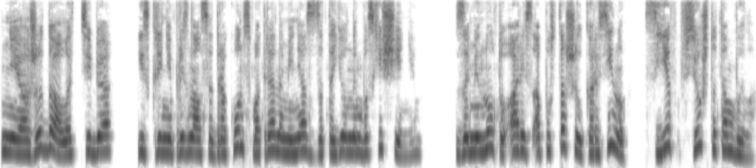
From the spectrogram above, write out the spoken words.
«Не ожидал от тебя», – искренне признался дракон, смотря на меня с затаенным восхищением. За минуту Арис опустошил корзину, съев все, что там было.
